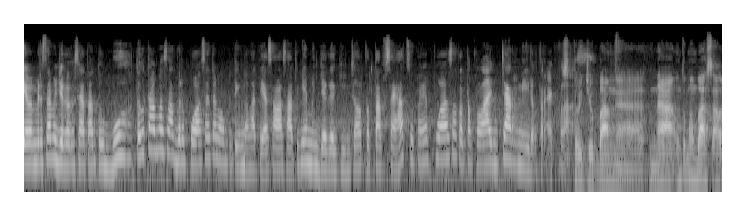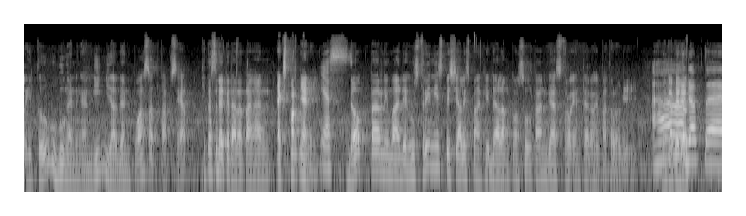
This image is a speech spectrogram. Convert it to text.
Ya pemirsa menjaga kesehatan tubuh terutama saat berpuasa itu memang penting banget ya. Salah satunya menjaga ginjal tetap sehat supaya puasa tetap lancar nih dokter Eklas. Setuju banget. Nah untuk membahas hal itu hubungan dengan ginjal dan puasa tetap sehat kita sudah kedatangan expertnya nih. Yes. Dokter Nimade Hustrini spesialis penyakit dalam konsultan gastroenterohepatologi. Halo ya, dok? dokter.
